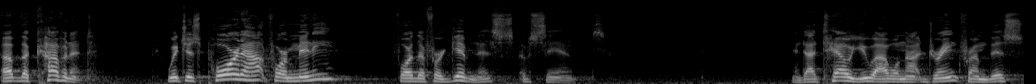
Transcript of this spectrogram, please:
of the covenant which is poured out for many for the forgiveness of sins. And I tell you, I will not drink from this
